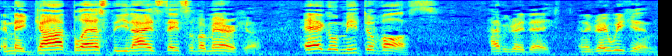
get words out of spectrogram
And may God bless the United States of America. Ego mito vos. Have a great day and a great weekend.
